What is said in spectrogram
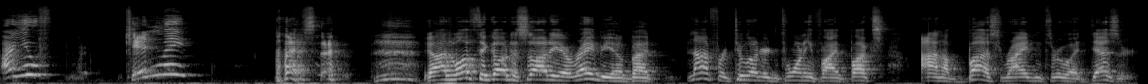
Are you f- kidding me? I said, Yeah, I'd love to go to Saudi Arabia, but not for 225 bucks on a bus riding through a desert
